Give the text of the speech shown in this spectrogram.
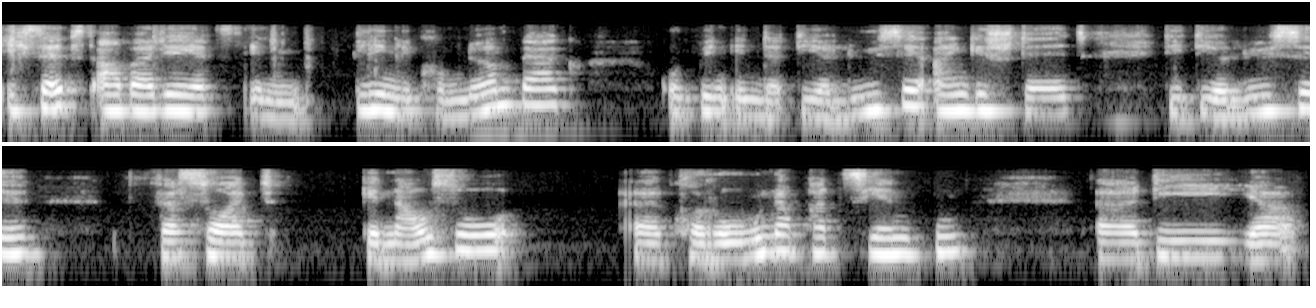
Ich selbst arbeite jetzt im Klinikum Nürnberg und bin in der Dialyse eingestellt. Die Dialyse versorgt genauso äh, Corona-Patienten, äh, die ja,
